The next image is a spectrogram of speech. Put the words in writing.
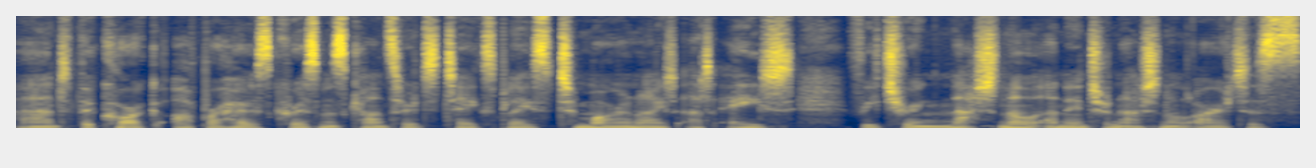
And the Cork Opera House Christmas concert takes place tomorrow night at 8, featuring national and international artists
